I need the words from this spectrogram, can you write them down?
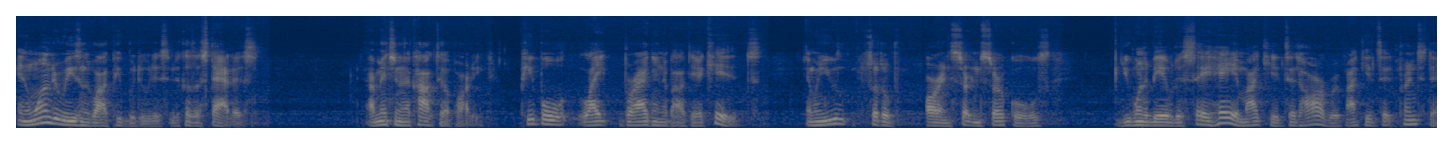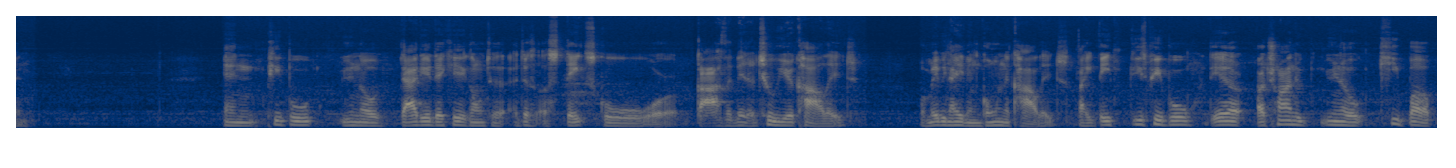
And one of the reasons why people do this is because of status. I mentioned a cocktail party. People like bragging about their kids. And when you sort of are in certain circles, you want to be able to say, hey, my kid's at Harvard, my kid's at Princeton. And people, you know, the idea their kid going to just a state school or, God forbid, a two year college, or maybe not even going to college. Like, they, these people, they are, are trying to, you know, keep up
